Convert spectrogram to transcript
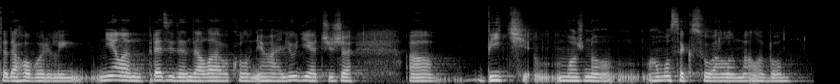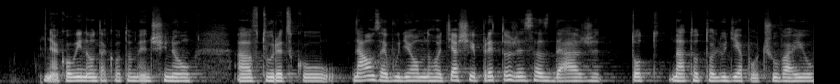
teda hovorili nielen prezident, ale okolo neho aj ľudia, čiže byť možno homosexuálom alebo nejakou inou takouto menšinou v Turecku naozaj bude o mnoho ťažšie, pretože sa zdá, že to, na toto ľudia počúvajú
